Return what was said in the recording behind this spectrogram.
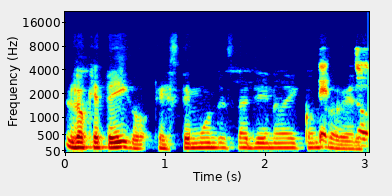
Lo que te digo, este mundo está lleno de controversias.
